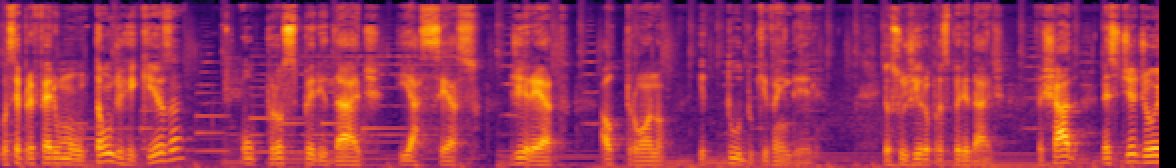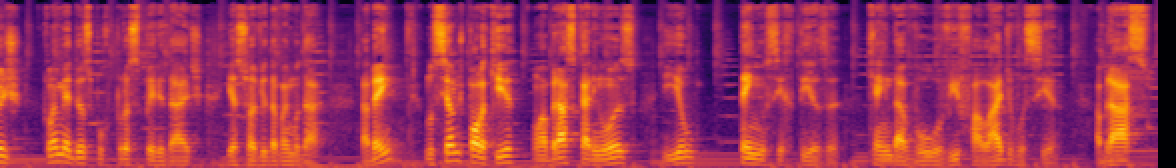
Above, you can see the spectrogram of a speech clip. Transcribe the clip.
você prefere um montão de riqueza ou prosperidade e acesso direto ao trono e tudo que vem dele? Eu sugiro prosperidade. Fechado? Nesse dia de hoje, clame a Deus por prosperidade e a sua vida vai mudar. Tá bem? Luciano de Paula aqui, um abraço carinhoso e eu tenho certeza que ainda vou ouvir falar de você. Abraço!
